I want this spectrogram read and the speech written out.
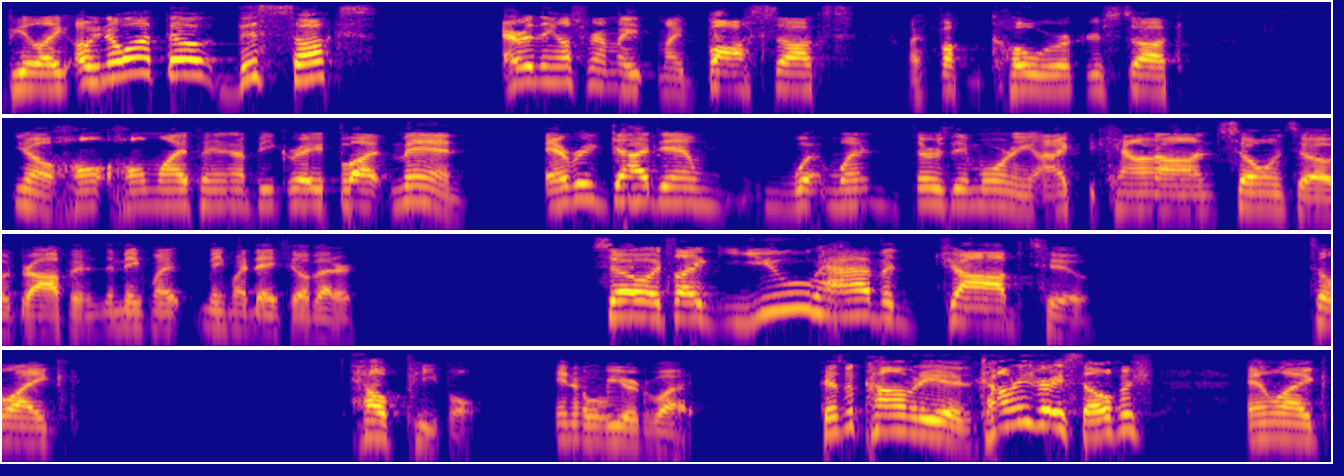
be like, oh, you know what though? This sucks. Everything else around my, my boss sucks. My fucking coworkers suck. You know, home, home life may not be great, but man, every goddamn when Thursday morning I could count on so and so dropping to make my make my day feel better. So it's like you have a job to to like help people in a weird way. Because what comedy is. Comedy is very selfish and like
